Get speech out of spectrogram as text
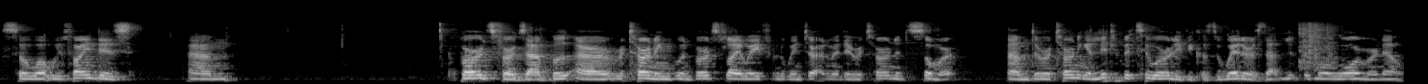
so what we'll find is um, birds for example are returning when birds fly away from the winter and when they return in the summer um, they're returning a little bit too early because the weather is that little bit more warmer now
